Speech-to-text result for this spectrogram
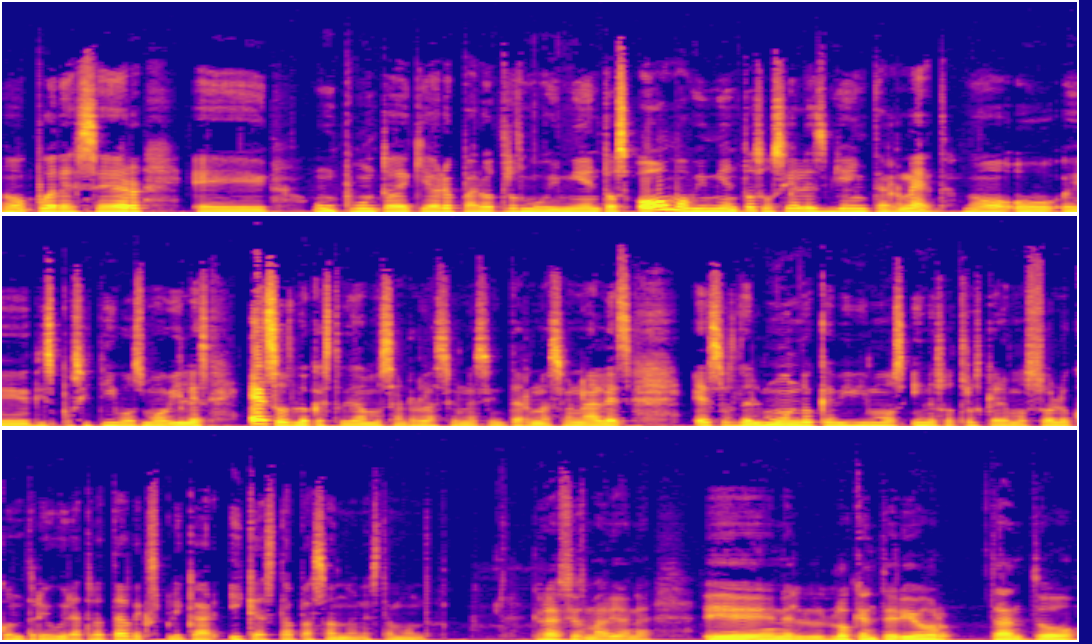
¿no? Puede ser eh, un punto de quiebre para otros movimientos o movimientos sociales vía internet, ¿no? O eh, dispositivos móviles. Eso es lo que estudiamos en relaciones internacionales. Eso es del mundo que vivimos y nosotros queremos solo contribuir a tratar de explicar y qué está pasando en este mundo. Gracias, Mariana. Eh, en el bloque anterior, tanto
